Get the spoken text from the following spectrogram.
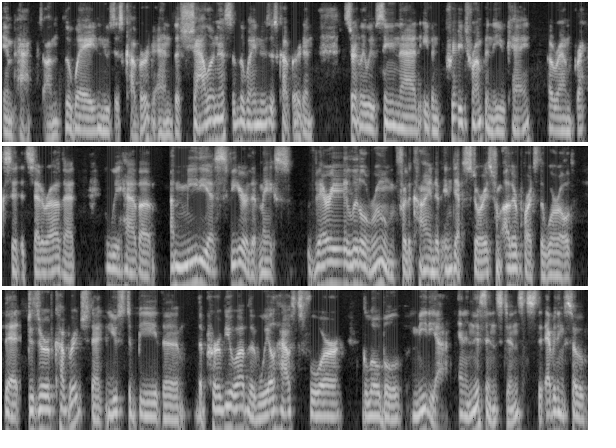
impact on the way news is covered and the shallowness of the way news is covered. And certainly we've seen that even pre Trump in the UK around Brexit, et cetera, that we have a, a media sphere that makes very little room for the kind of in depth stories from other parts of the world that deserve coverage that used to be the the purview of the wheelhouse for global media. And in this instance that everything's so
